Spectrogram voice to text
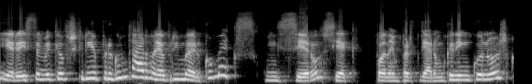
E era isso também que eu vos queria perguntar, não é? Primeiro, como é que se conheceram, se é que podem partilhar um bocadinho connosco,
